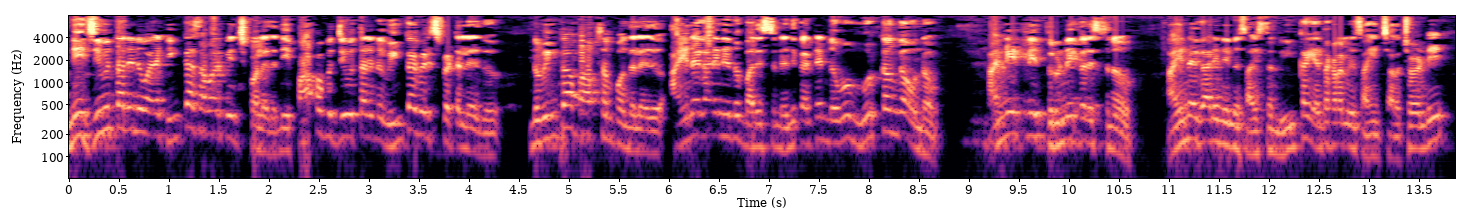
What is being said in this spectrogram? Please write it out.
నీ జీవితాన్ని నువ్వు ఆయనకి ఇంకా సమర్పించుకోలేదు. నీ పాపపు జీవితాన్ని నువ్వు ఇంకా విడిచిపెట్టలేదు. నువ్వు ఇంకా పాపసం పొందలేదు. అయినా గానీ నిన్ను భరిస్తున్నావు. ఎందుకంటే నువ్వు మూర్ఖంగా ఉన్నావు. అన్నిటినీ తృణీకరిస్తున్నావు. అయినా గానీ నిన్ను సహిస్తున్నావు. ఇంకా ఎంతకాలం నేను సహించాలి? చూడండి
